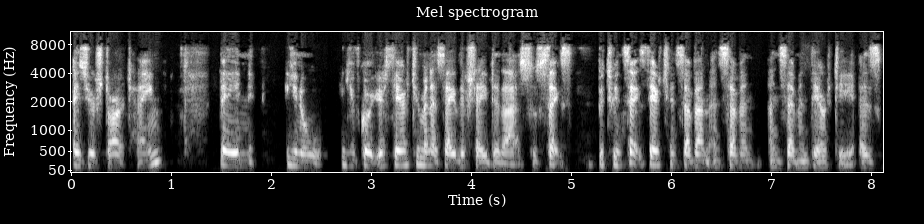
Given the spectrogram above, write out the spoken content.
is your start time, then you know you've got your 30 minutes either side of that. So six between 6:30 and 7 and 7 and 7:30 is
